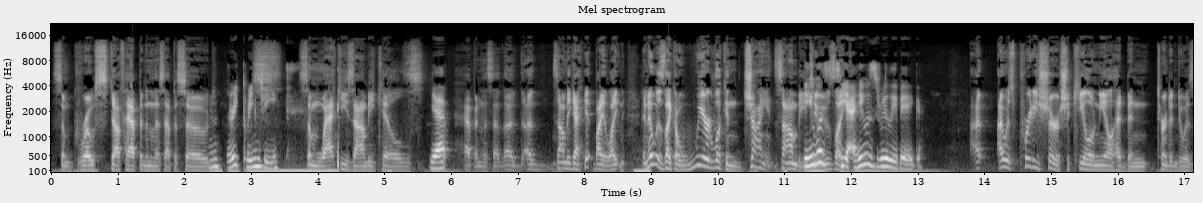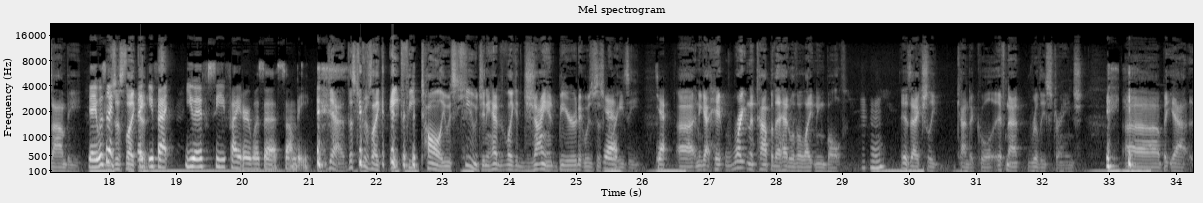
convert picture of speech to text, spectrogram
Some gross stuff happened in this episode. Mm, very cringy. Some wacky zombie kills Yep. happened in this. A, a zombie got hit by lightning, and it was like a weird looking giant zombie. He was, it was like yeah, he was really big. I, I was pretty sure Shaquille O'Neal had been turned into a zombie. Yeah, it was like, just like, like a, if a UFC fighter was a zombie. yeah. This dude was like eight feet tall. He was huge, and he had like a giant beard. It was just Yeah. crazy. yeah. Uh, and he got hit right in the top of the head with a lightning bolt. Mm-hmm. Was actually kind of cool, if not really strange. uh, but yeah,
